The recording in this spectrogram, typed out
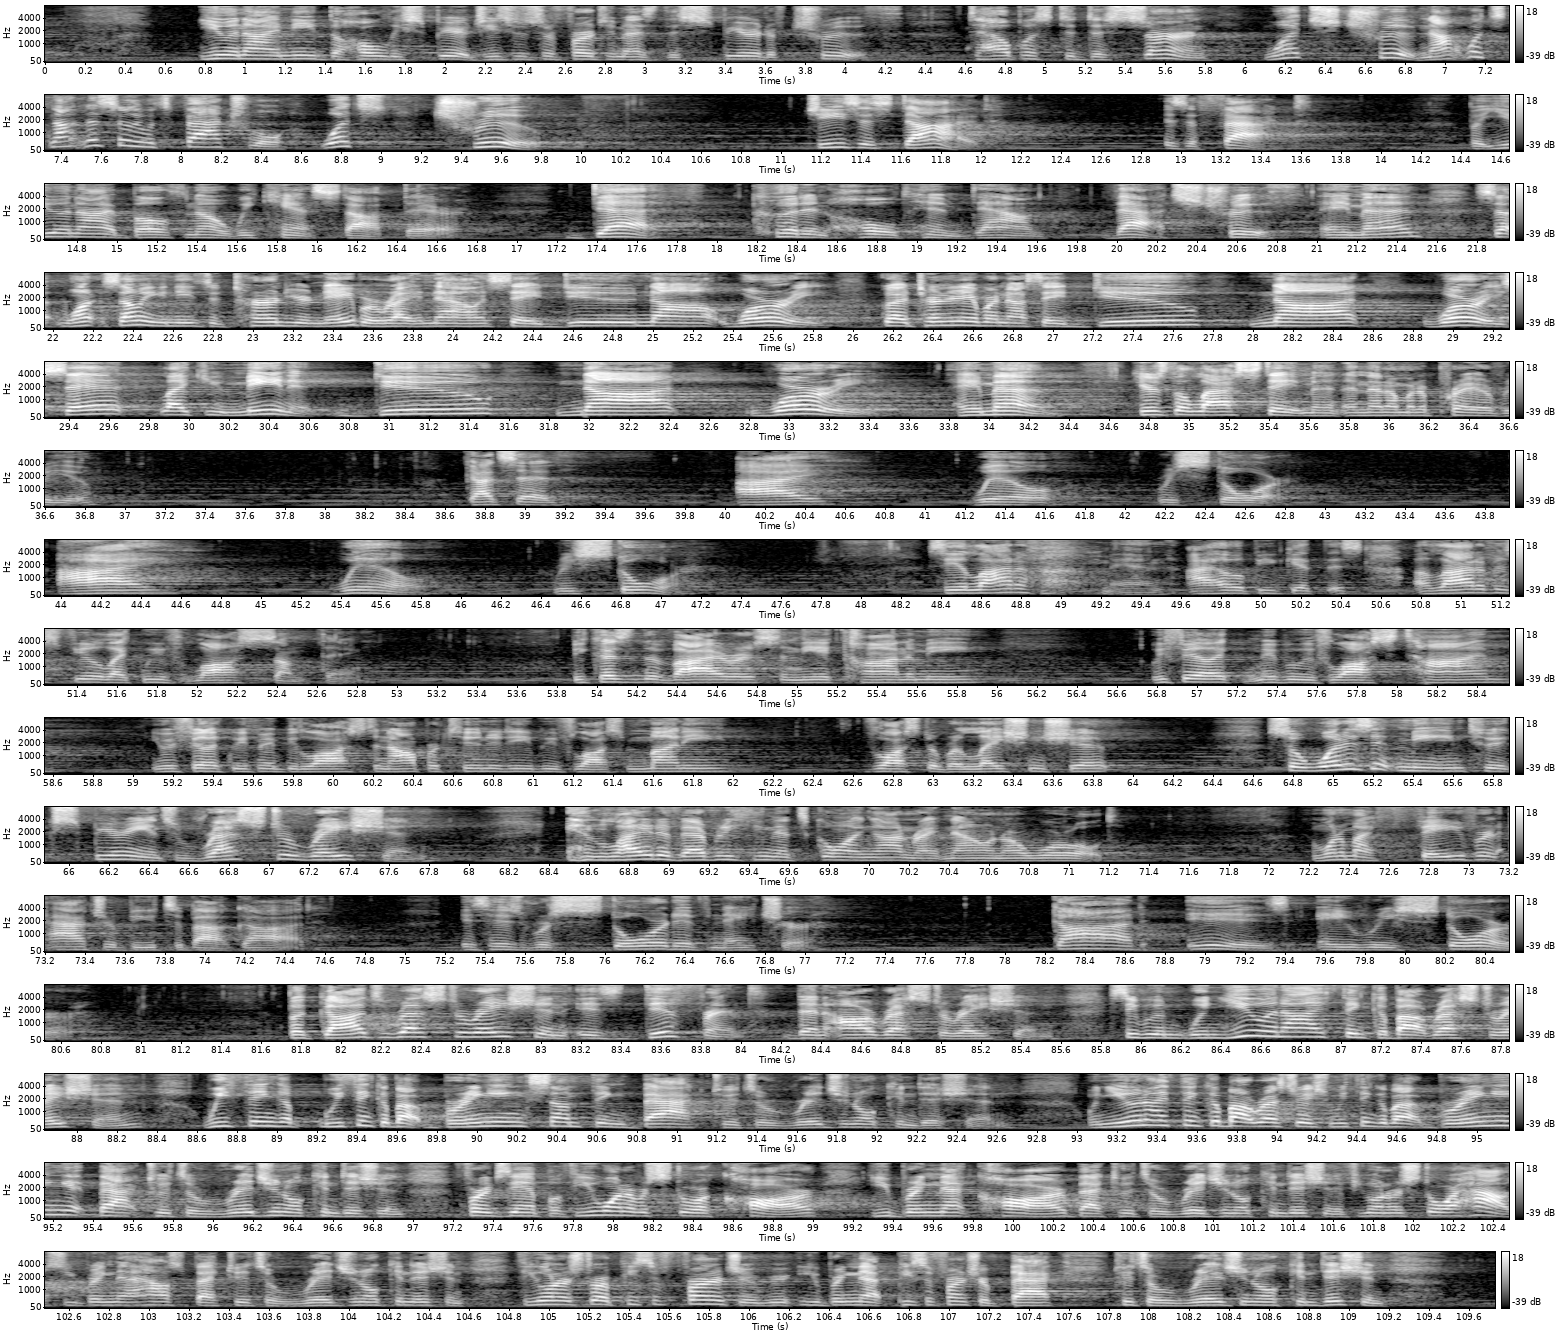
You and I need the Holy Spirit. Jesus referred to him as the Spirit of truth to help us to discern what's true, not what's not necessarily what's factual, what's true. Jesus died is a fact, but you and I both know we can't stop there. Death couldn't hold him down. That's truth. Amen. So one, some of you need to turn to your neighbor right now and say, Do not worry. Go ahead, turn to your neighbor right now say, Do not worry. Say it like you mean it. Do not worry. Amen. Here's the last statement, and then I'm going to pray over you. God said, I will restore. I will restore. See, a lot of, man, I hope you get this. A lot of us feel like we've lost something because of the virus and the economy. We feel like maybe we've lost time. We feel like we've maybe lost an opportunity. We've lost money. We've lost a relationship. So, what does it mean to experience restoration in light of everything that's going on right now in our world? And one of my favorite attributes about God is his restorative nature. God is a restorer. But God's restoration is different than our restoration. See, when, when you and I think about restoration, we think, we think about bringing something back to its original condition. When you and I think about restoration, we think about bringing it back to its original condition. For example, if you want to restore a car, you bring that car back to its original condition. If you want to restore a house, you bring that house back to its original condition. If you want to restore a piece of furniture, you bring that piece of furniture back to its original condition.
